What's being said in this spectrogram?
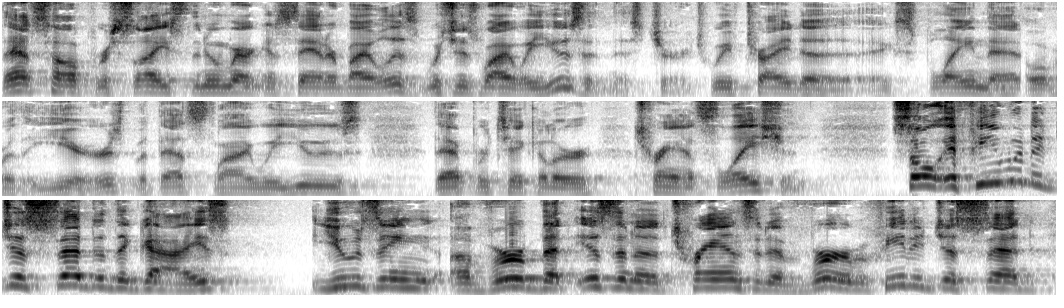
that's how precise the New American Standard Bible is, which is why we use it in this church. We've tried to explain that over the years, but that's why we use that particular translation. So if he would have just said to the guys, using a verb that isn't a transitive verb, if he'd have just said,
